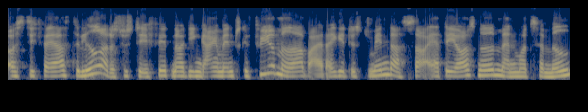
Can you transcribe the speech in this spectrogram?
også de færreste ledere, der synes, det er fedt, når de engang imellem skal fyre medarbejdere, ikke desto mindre, så er det også noget, man må tage med.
